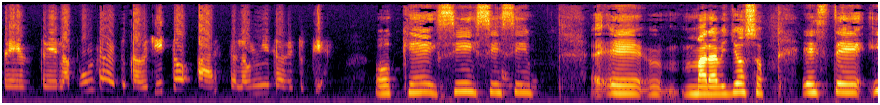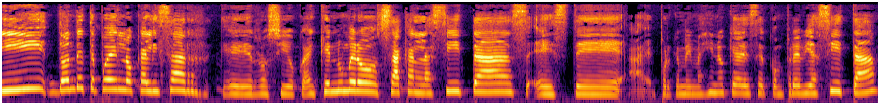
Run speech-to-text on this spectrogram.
desde la punta de tu cabellito hasta la uñita de tu pie. Ok, sí, sí, sí. Eh, eh, maravilloso. Este, ¿y dónde te pueden localizar, eh, Rocío? ¿En qué número sacan las citas? Este, porque me imagino que ha de ser con previa cita.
